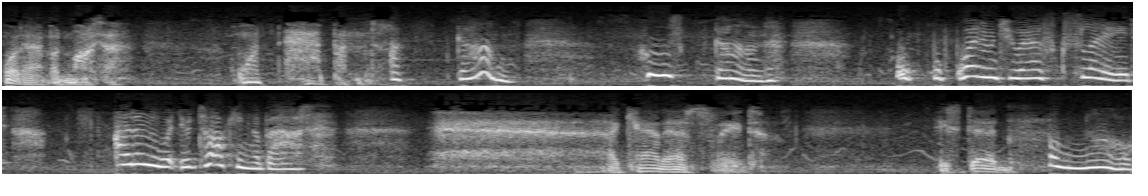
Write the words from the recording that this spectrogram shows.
What happened, Martha? What happened? A gun? Whose gun? Oh, why don't you ask Slade? I don't know what you're talking about. I can't ask Slade. He's dead. Oh, no.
